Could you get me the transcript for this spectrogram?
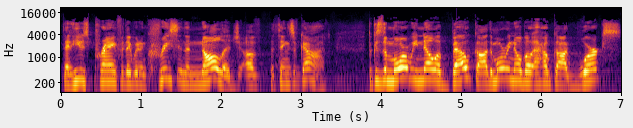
that he was praying for they would increase in the knowledge of the things of God. Because the more we know about God, the more we know about how God works,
